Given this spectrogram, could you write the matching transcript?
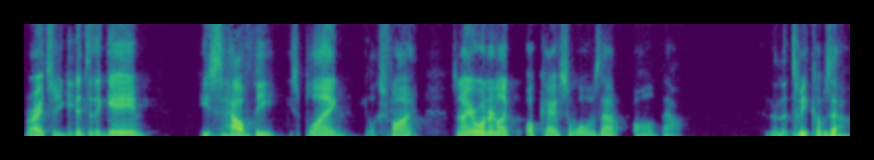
right? So you get into the game. He's healthy. He's playing. He looks fine. So now you're wondering, like, okay, so what was that all about? And then the tweet comes out.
